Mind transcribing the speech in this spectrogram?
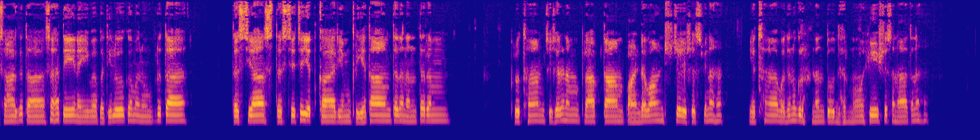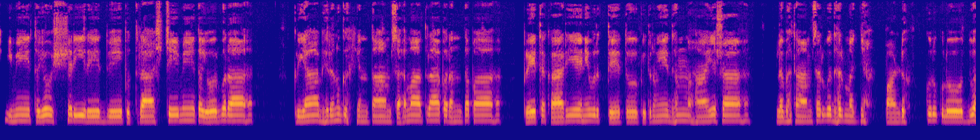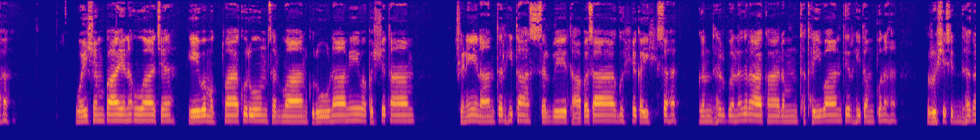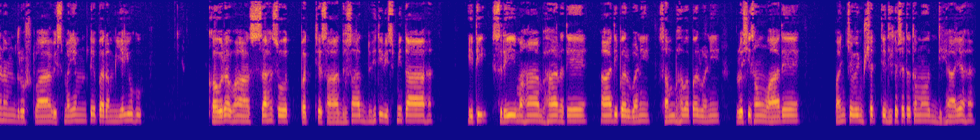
सा गता सह तेनैव पतिलोकमनुवृता तस्यास्तस्य च यत्कार्यं क्रियतां तदनन्तरं। पृथां च चरणं प्राप्तां पाण्डवांश्च यशस्विनः। यथा वदनुगृह्णन्तु धर्मो ह्येषसनातनः इमे तयोः शरीरे द्वे पुत्राश्चेमे तयोर्वराः। क्रियाभिरनुगृह्यन्तां सह मात्रा परन्तपाः। प्रेतकार्ये निवृत्ते तु पितृमेधं महायशाः। लभतां सर्वधर्मज्ञः पाण्डुः कुरुकुलोद्वः वैशम्पायन उवाच एवमुक्त्वा कुरून् सर्वान् कुरूणामेव पश्यतां क्षणेनान्तर्हिताः सर्वे तापसा गुह्यकैः सह गन्धर्वनगराकारं तथैवान्तिर्हितं पुनः ऋषिसिद्धगणं दृष्ट्वा विस्मयं ते परं ययुः। कौरवाः सहसोत्पत्य साधुसाध्विति विस्मिताः। इति श्रीमहाभारते आदिपर्वणि सम्भवपर्वणि ऋषिसंवादे पञ्चविंशत्यधिकशततमोऽध्यायः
